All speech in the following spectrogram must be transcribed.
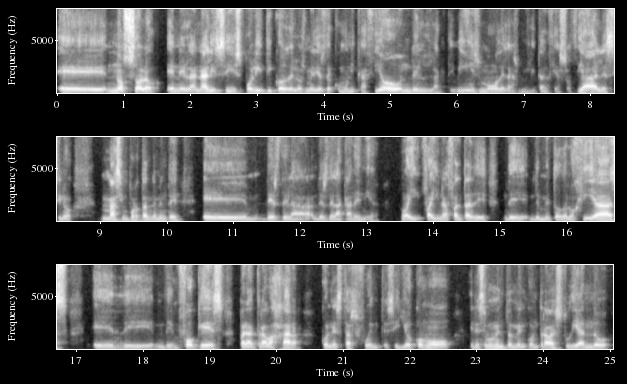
eh, no solo en el análisis político de los medios de comunicación, del activismo, de las militancias sociales, sino más importantemente eh, desde, la, desde la academia. ¿no? Hay, hay una falta de, metodologías, de, enfoques para trabajar con estas fuentes. Y yo como en ese momento me encontraba estudiando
